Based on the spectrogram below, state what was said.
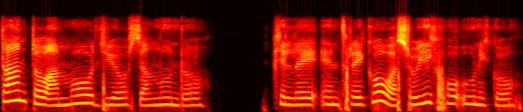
Tanto amó Dios al mundo que le entregó a su Hijo único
